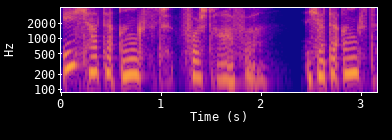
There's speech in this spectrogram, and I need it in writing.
Ich hatte Angst vor Strafe. Ich hatte Angst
